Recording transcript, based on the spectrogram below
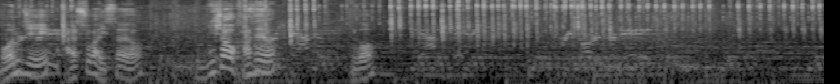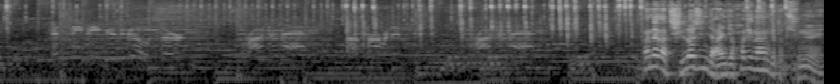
뭔지 알 수가 있어요. 무시하고 가세요. 이거 상대가 질럿인지 아닌지 확인하는 게 더 중요해.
